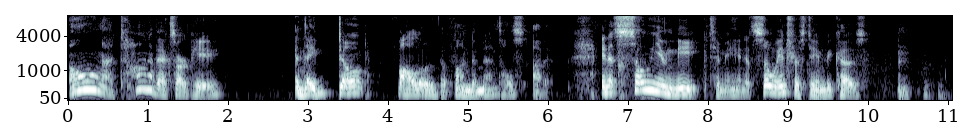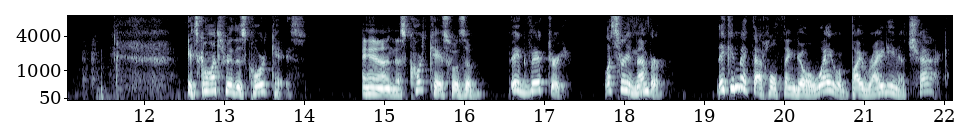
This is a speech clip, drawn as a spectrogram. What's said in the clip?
own a ton of XRP and they don't follow the fundamentals of it. And it's so unique to me and it's so interesting because it's gone through this court case and this court case was a big victory. Let's remember, they can make that whole thing go away by writing a check.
